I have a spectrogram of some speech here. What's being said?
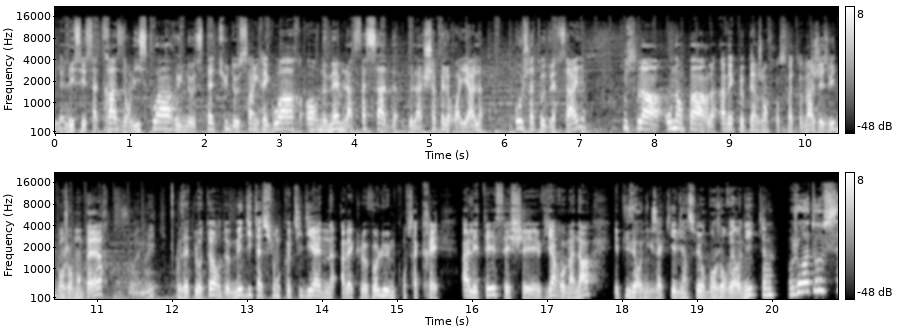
Il a laissé sa trace dans l'histoire. Une statue de Saint Grégoire orne même la façade de la chapelle royale au château de Versailles. Tout cela, on en parle avec le père Jean-François Thomas, jésuite. Bonjour mon père. Bonjour Émeric. Vous êtes l'auteur de Méditation quotidienne avec le volume consacré à l'été, c'est chez Via Romana. Et puis Véronique Jacquier, bien sûr. Bonjour Véronique. Bonjour à tous.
